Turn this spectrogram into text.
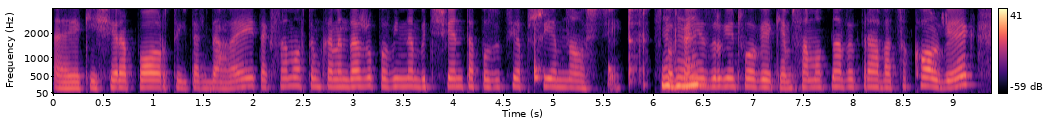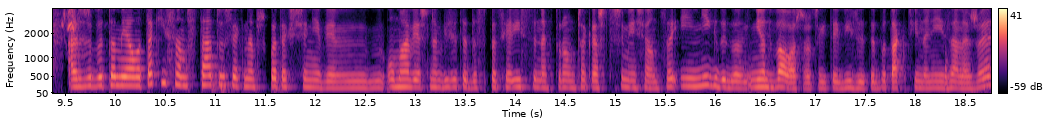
e, jakieś raporty i tak dalej, tak samo w tym kalendarzu powinna być święta pozycja przyjemności. Spotkanie mhm. z drugim człowiekiem, samotna wyprawa, cokolwiek, ale żeby to miało taki sam status, jak na przykład jak się, nie wiem, umawiasz na wizytę do specjalisty, na którą czekasz trzy miesiące i nigdy go nie odwołasz raczej tej wizyty, bo tak ci na niej zależy,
